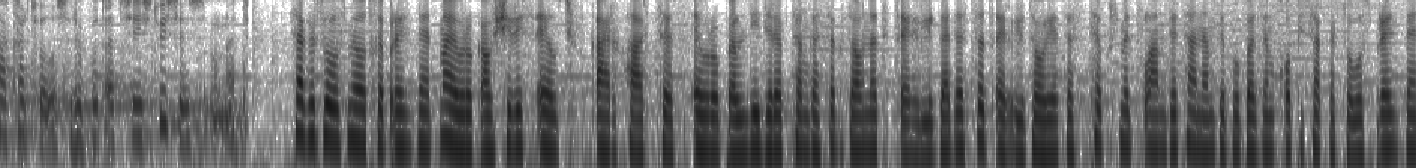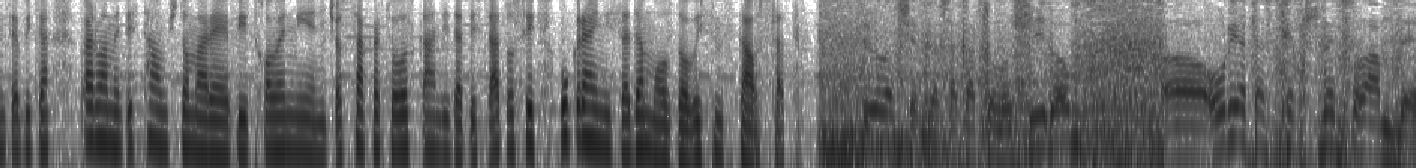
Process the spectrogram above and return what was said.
საქართველოს რეპუტაციისთვის ესრუნათ. საქართველოს მეოთხე პრეზიდენტმა ევროკავშირის ელჩს კარლ ჰარცელს ევროპელ ლიდერებთან გასაგზავნად წერილი გადასცა წერილი 2016 წლამდე თანამდებობაზე მყოფი საქართველოს პრეზიდენტები და პარლამენტის თავმჯდომარეები ეთხოვენ მიენიჭოს საქართველოს კანდიდატის სტატუსი უკრაინისა და მოლდოვის მსგავსად. პირველად შედგა საქართველოსში რომ 2016 წლამდე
